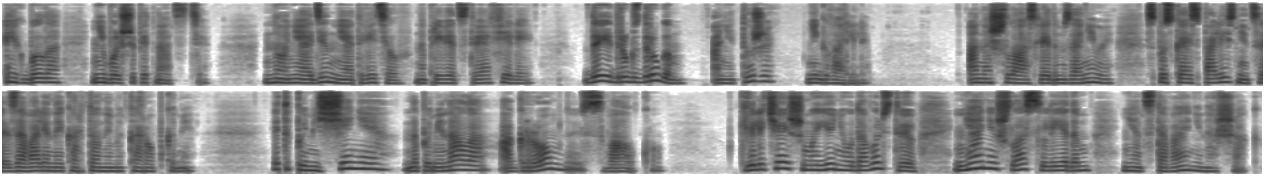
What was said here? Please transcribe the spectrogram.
Их было не больше пятнадцати. Но ни один не ответил на приветствие Офелии. Да и друг с другом они тоже не говорили. Она шла следом за ними, спускаясь по лестнице, заваленной картонными коробками. Это помещение напоминало огромную свалку. К величайшему ее неудовольствию няня шла следом, не отставая ни на шаг.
